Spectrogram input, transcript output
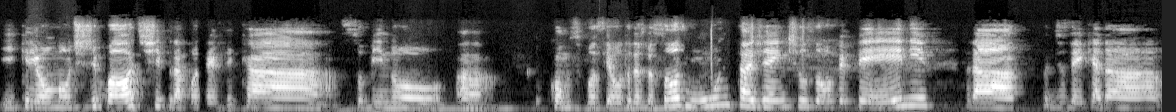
e criou um monte de bot para poder ficar subindo uh, como se fosse outras pessoas. Muita gente usou VPN para dizer que era,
